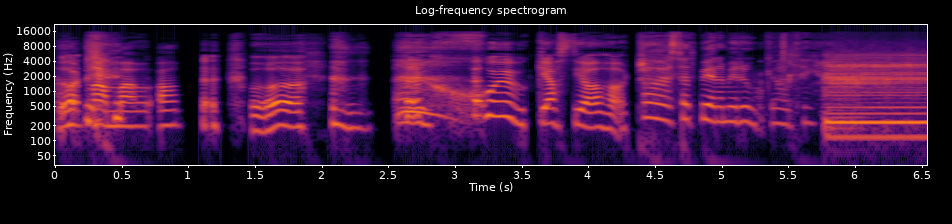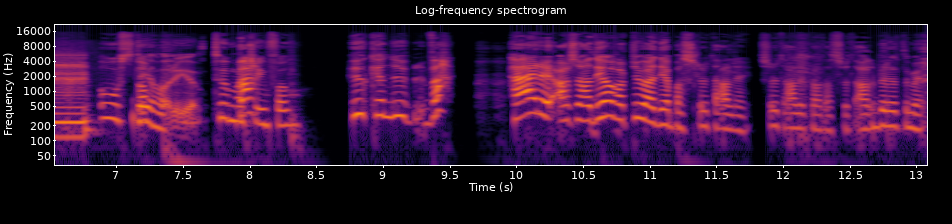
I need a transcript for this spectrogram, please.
hört mamma. Ja. Det är det sjukaste jag har hört. Ja, jag har sett Benjamin runka och allting. Oh, Det stopp. har du ju. Too much Va? info. Hur kan du bli... Va? Här är, alltså hade jag varit du hade jag bara slutat aldrig, sluta aldrig prata, sluta aldrig Berätta mer.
